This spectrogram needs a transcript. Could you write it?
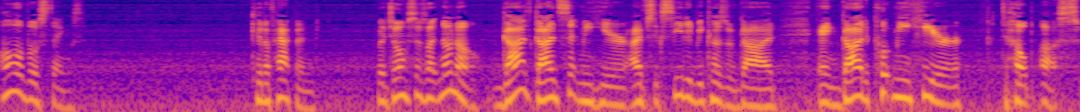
All of those things could have happened. But Joseph's like, no, no. God, God sent me here. I've succeeded because of God, and God put me here to help us.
